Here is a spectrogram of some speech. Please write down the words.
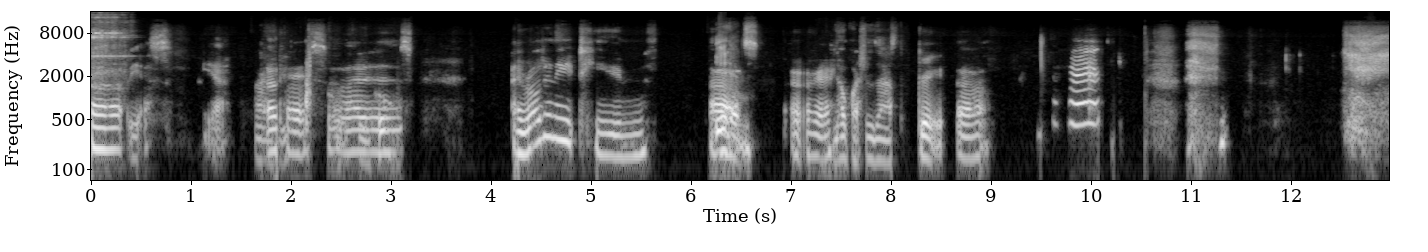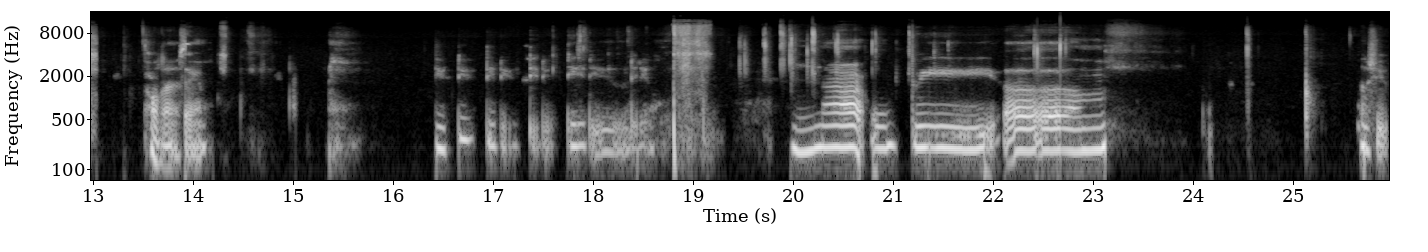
Uh, yes. Yeah. Right. Okay. So that cool, is. I rolled an 18. It Um, hits. okay. No questions asked. Great. Uh, hold on a second. Do, do, do, do, do, do, do, do, do. That will be um. Oh shoot!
